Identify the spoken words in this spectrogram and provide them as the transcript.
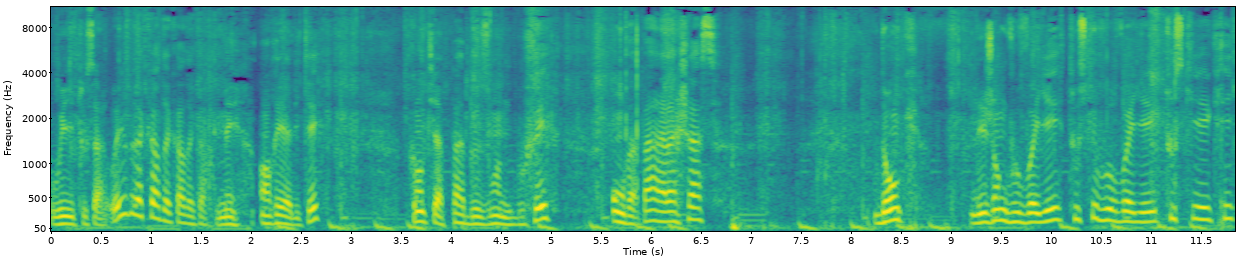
oui, tout ça. Oui, d'accord, d'accord, d'accord. Mais en réalité, quand il n'y a pas besoin de bouffer, on va pas à la chasse. Donc, les gens que vous voyez, tout ce que vous voyez, tout ce qui est écrit,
